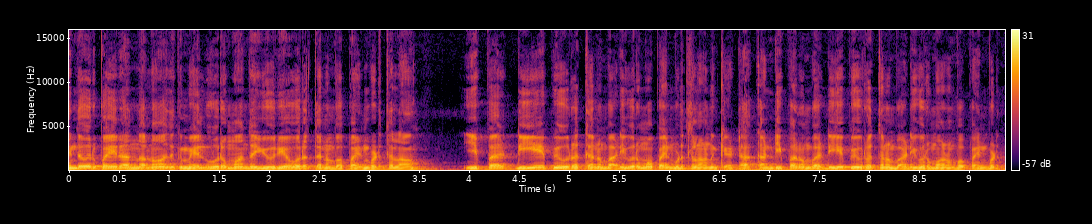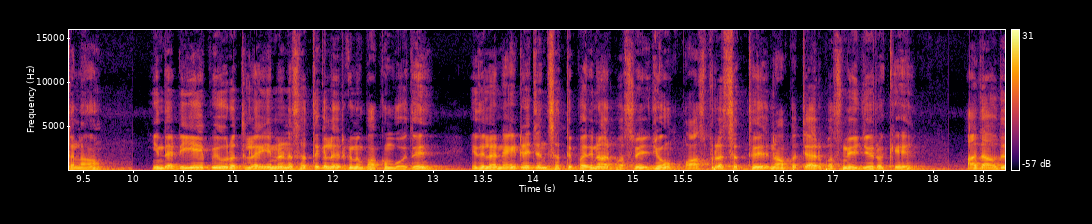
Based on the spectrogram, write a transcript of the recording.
எந்த ஒரு பயிராக இருந்தாலும் அதுக்கு மேல் உரமாக அந்த யூரியா உரத்தை நம்ம பயன்படுத்தலாம். இப்போ டிஏபி உரத்தை நம்ம அடி உரமாக பயன்படுத்தலாம்னு கேட்டால் கண்டிப்பாக நம்ம டிஏபி உரத்தை நம்ம அடி உரமாக நம்ம பயன்படுத்தலாம். இந்த டிஏபி உரத்தில் என்னென்ன சத்துக்கள் இருக்குன்னு பார்க்கும்போது இதில் நைட்ரஜன் சத்து பதினாறு பர்சன்டேஜும் பாஸ்பரஸ் சத்து நாற்பத்தி ஆறு பர்சன்டேஜும் இருக்குது அதாவது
